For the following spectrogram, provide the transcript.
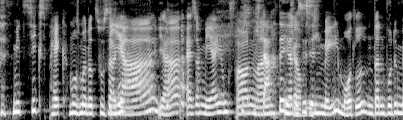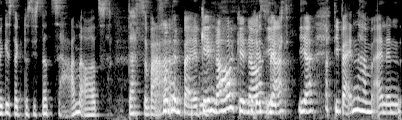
Mit Sixpack, muss man dazu sagen. Ja, ja, also mehr Jungfrauen ich, waren. Ich dachte ja, das ist ein Male-Model und dann wurde mir gesagt, das ist der Zahnarzt. Das war. Von den beiden. Genau, genau. Ja, ja, die beiden haben einen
